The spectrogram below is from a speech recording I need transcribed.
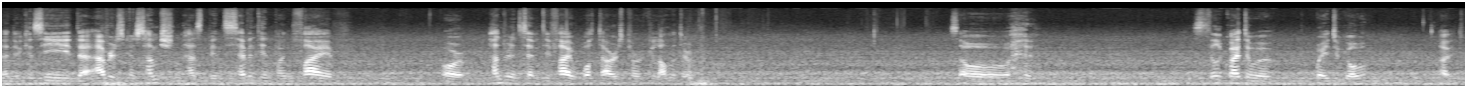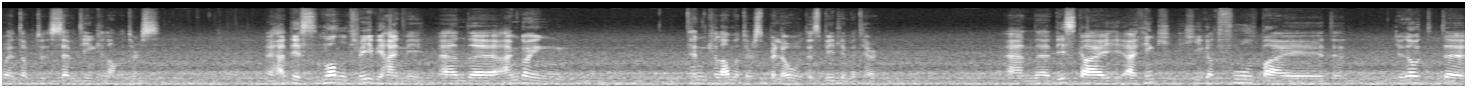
and you can see the average consumption has been 17.5 or 175 watt hours per kilometer. So still quite a way to go. It went up to 17 kilometers. I had this Model 3 behind me and uh, I'm going 10 kilometers below the speed limit here. And uh, this guy, I think he got fooled by the, you know, the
